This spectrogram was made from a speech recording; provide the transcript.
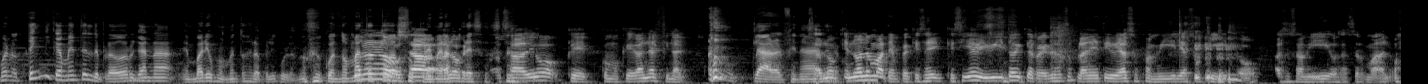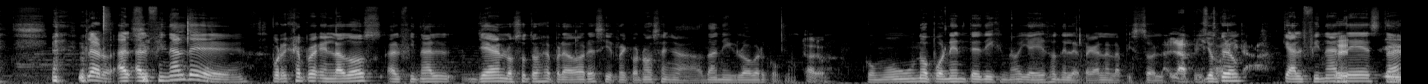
Bueno, técnicamente el depredador gana en varios momentos de la película, ¿no? Cuando mata no, no, todas o sus sea, primeras lo- presas. O sea, digo que como que gane al final. claro, al O final. sea, no, que no lo maten, pero que, se- que siga vivito y que regrese a su planeta y vea a su familia, a su tío, a sus amigos, a su hermano. Claro, al, al final de. Por ejemplo, en la 2, al final llegan los otros depredadores y reconocen a Danny Glover como, Claro. Como un oponente digno y ahí es donde le regalan la pistola. La Yo creo que al final de esta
